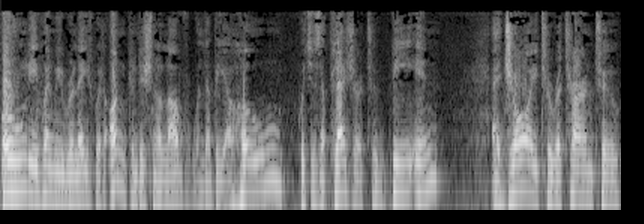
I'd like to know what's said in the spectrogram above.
Only when we relate with unconditional love will there be a home which is a pleasure to be in, a joy to return to,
